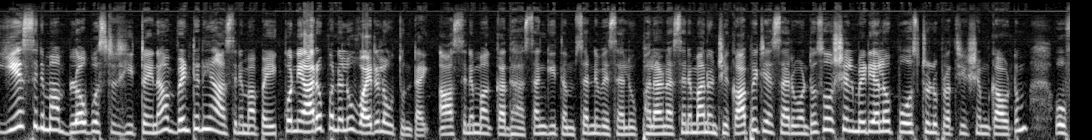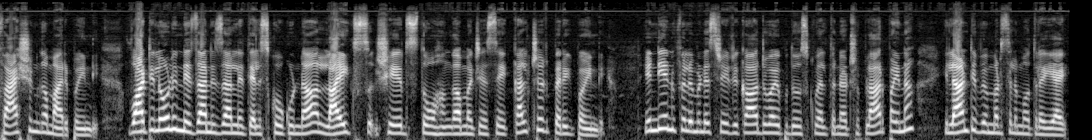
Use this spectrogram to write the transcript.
ఏ సినిమా బ్లాక్ బస్టర్ హిట్ అయినా వెంటనే ఆ సినిమాపై కొన్ని ఆరోపణలు వైరల్ అవుతుంటాయి. ఆ సినిమా కథ సంగీతం సన్నివేశాలు ఫలానా సినిమా నుంచి కాపీ చేశారు అంటూ సోషల్ మీడియాలో పోస్టులు ప్రత్యక్షం కావటం ఓ ఫ్యాషన్గా మారిపోయింది. వాటిలోని నిజానిజాల్ని తెలుసుకోకుండా లైక్స్ షేర్స్తో హంగామా చేసే కల్చర్ పెరిగిపోయింది. ఇండియన్ ఫిల్మ్ ఇండస్ట్రీ రికార్డు వైపు దూసుకువెళ్తున్న ట్రిపుల్ ఆర్ పైన ఇలాంటి విమర్శలు మొదలయ్యాయి.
